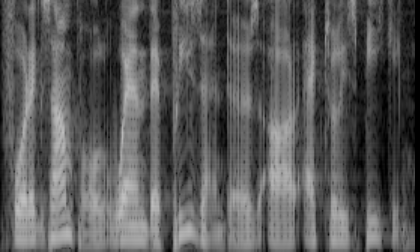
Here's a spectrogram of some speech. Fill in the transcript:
For example, when the presenters are actually speaking.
